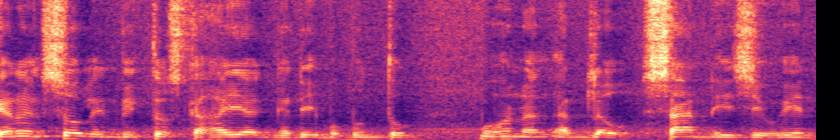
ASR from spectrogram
kanang Sol Invictus kahayag nga di mabuntog. Mo nang adlaw sun is you in.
